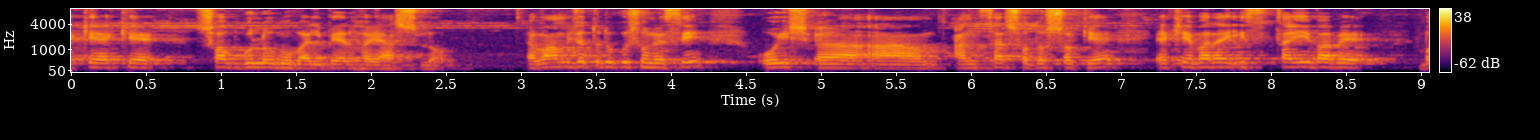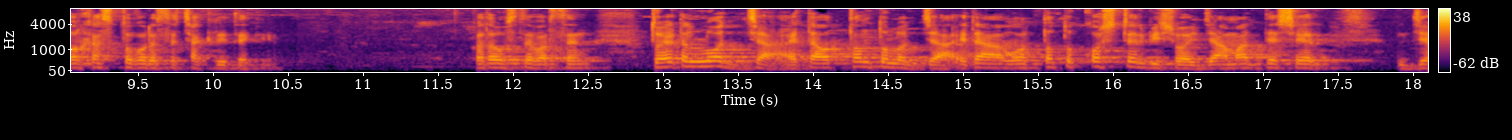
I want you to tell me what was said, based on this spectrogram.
একে একে সবগুলো মোবাইল বের হয়ে আসলো। এবং আমি যতটুকু শুনেছি, ওই আনসার সদস্যকে একেবারে স্থায়ীভাবে বরখাস্ত করেছে চাকরি থেকে। কথা বুঝতে পারছেন? তো এটা লজ্জা, এটা অত্যন্ত লজ্জা, এটা অত্যন্ত কষ্টের বিষয় যে আমার দেশের যে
